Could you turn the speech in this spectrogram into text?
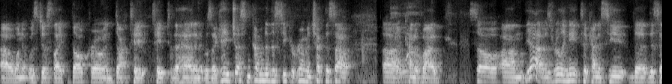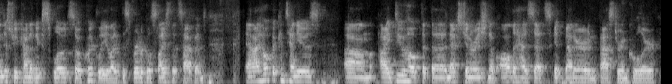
Uh, when it was just like Velcro and duct tape taped to the head, and it was like, "Hey, Justin, come into the secret room and check this out," uh, oh, wow. kind of vibe. So um, yeah, it was really neat to kind of see the this industry kind of explode so quickly, like this vertical slice that's happened. And I hope it continues. Um, I do hope that the next generation of all the headsets get better and faster and cooler,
